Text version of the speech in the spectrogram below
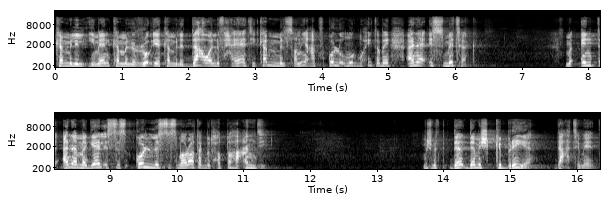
كمل الإيمان كمل الرؤية كمل الدعوة اللي في حياتي كمل صنيعك في كل أمور محيطة بي أنا اسمتك. أنت أنا مجال استس... كل استثماراتك بتحطها عندي. مش بت... ده ده مش كبرية ده اعتماد.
